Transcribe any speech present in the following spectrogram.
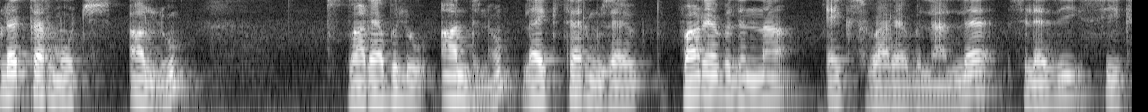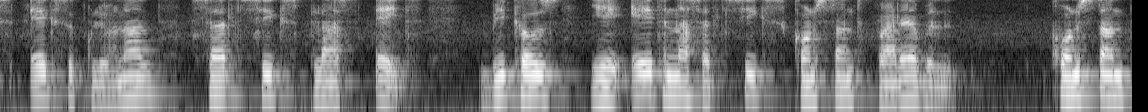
ሁለት term ኦች አሉ። variable ኡ አንድ ነው። like term variable እና x variable አለ። ስለዚህ 6 x እኩል ይሆናል 36 plus 8 because የ8 እና 36 constant variable constant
